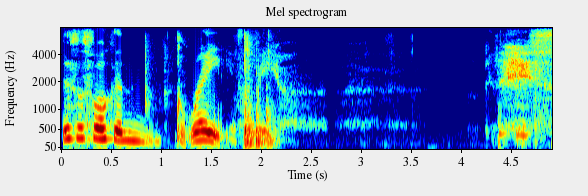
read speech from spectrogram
This is fucking great for me. Look at this.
